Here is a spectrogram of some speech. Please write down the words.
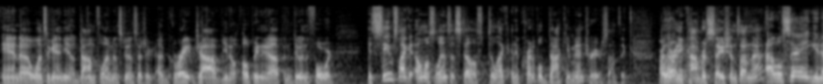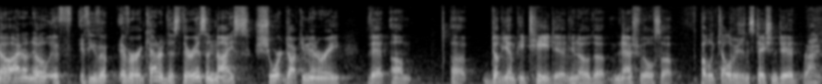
and uh, once again, you know, Dom Flemons doing such a, a great job, you know, opening it up and doing the forward. It seems like it almost lends itself to like an incredible documentary or something. Are well, there any conversations on that? I will say, you know, I don't know if, if you've ever encountered this. There is a nice short documentary that um, uh, WNPT did, mm-hmm. you know, the Nashville's uh, public television station did right.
